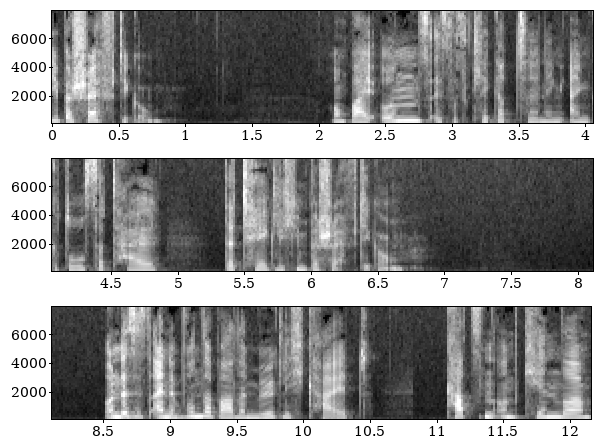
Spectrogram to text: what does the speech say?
die Beschäftigung. Und bei uns ist das Klickertraining ein großer Teil der täglichen Beschäftigung. Und es ist eine wunderbare Möglichkeit, Katzen und Kinder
